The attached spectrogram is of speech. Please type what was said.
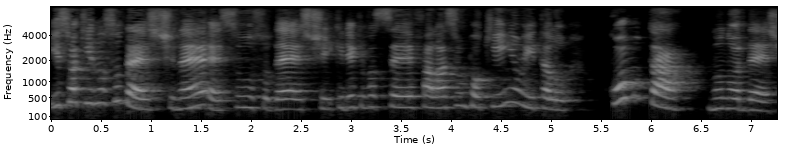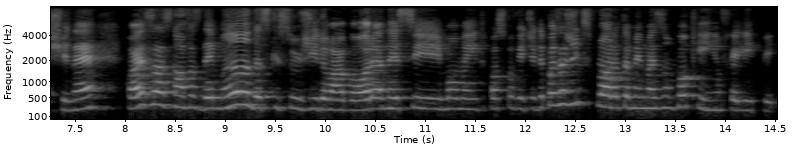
Isso aqui no Sudeste, né? É Sul, Sudeste. Queria que você falasse um pouquinho, Ítalo, como tá no Nordeste, né? Quais as novas demandas que surgiram agora nesse momento pós-Covid? Depois a gente explora também mais um pouquinho, Felipe.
